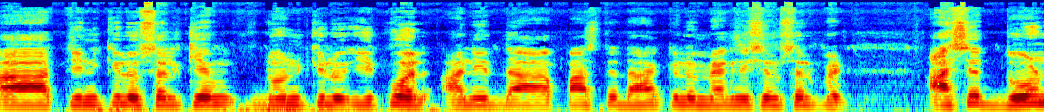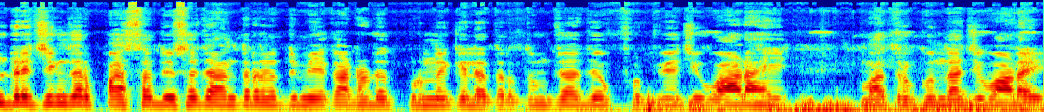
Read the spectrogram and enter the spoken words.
तीन किलो सल्केम दोन किलो इक्वल आणि दहा- पाच ते दहा किलो मॅग्नेशियम सल्फेट असे दोन ड्रेचिंग जर पाच सहा दिवसाच्या अंतरानं तुम्ही एका आठवड्यात पूर्ण केलं तर तुमच्या जो फुटव्याची वाढ आहे मात्रकुंदाची वाढ आहे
